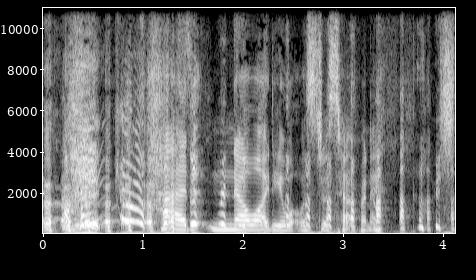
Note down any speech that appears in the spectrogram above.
I had no idea what was just happening. I was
